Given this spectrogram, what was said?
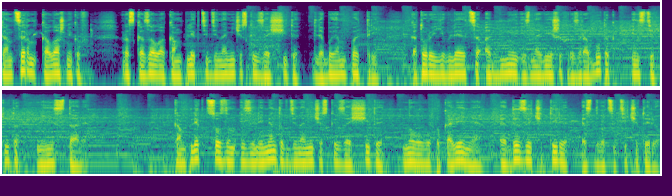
Концерн «Калашников» рассказал о комплекте динамической защиты для БМП-3, который является одной из новейших разработок Института НИИ стали. Комплект создан из элементов динамической защиты нового поколения ЭДЗ-4С-24.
